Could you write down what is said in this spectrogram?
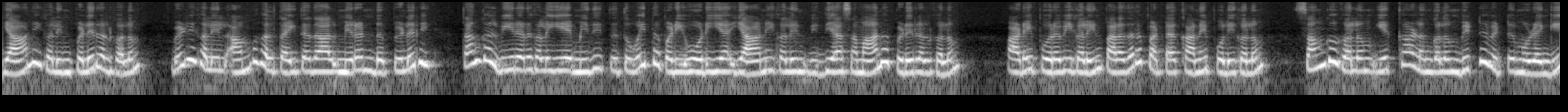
யானைகளின் பிளிரல்களும் விழிகளில் அம்புகள் தைத்ததால் மிரண்டு பிளிரி தங்கள் வீரர்களையே மிதித்து துவைத்தபடி ஓடிய யானைகளின் வித்தியாசமான பிளிரல்களும் படைப்புறவிகளின் பலதரப்பட்ட கனைப்பொலிகளும் சங்குகளும் எக்காலங்களும் விட்டு விட்டு முழங்கி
